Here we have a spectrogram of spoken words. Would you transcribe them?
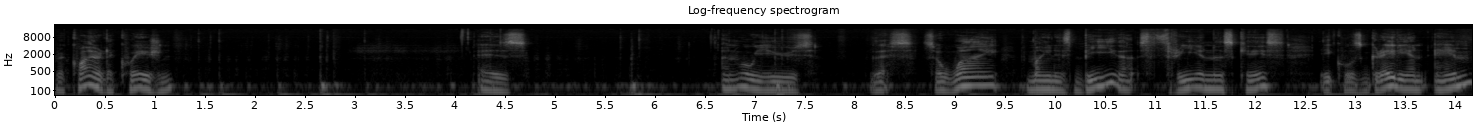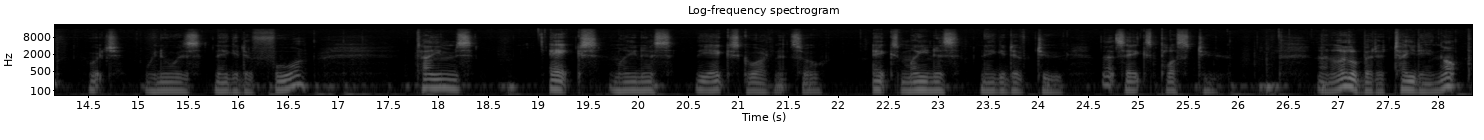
required equation is, and we'll use this. So y minus b, that's 3 in this case, equals gradient m, which we know is negative 4, times x minus the x coordinate, so x minus negative 2. That's x plus 2. And a little bit of tidying up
